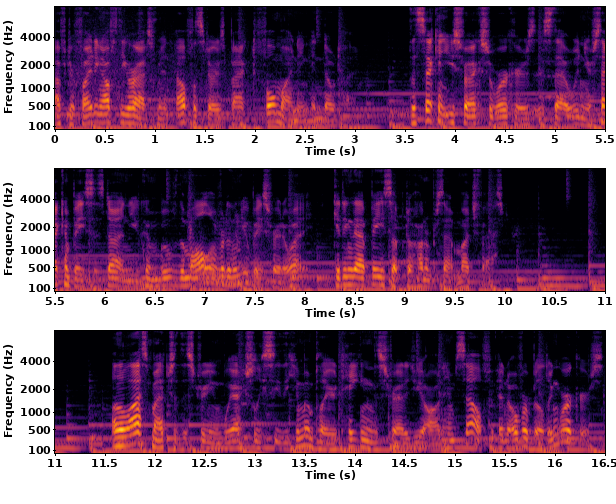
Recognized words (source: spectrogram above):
After fighting off the harassment, AlphaStar is back to full mining in no time. The second use for extra workers is that when your second base is done, you can move them all over to the new base right away, getting that base up to 100% much faster. On the last match of the stream, we actually see the human player taking the strategy on himself and overbuilding workers.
